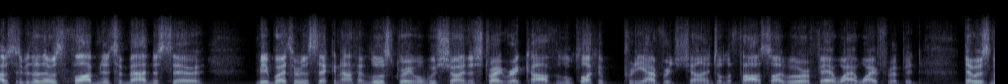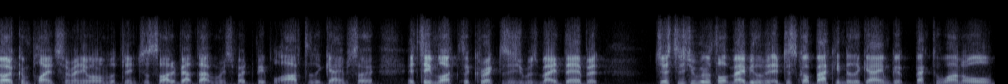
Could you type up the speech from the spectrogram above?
Absolutely. But then there was five minutes of madness there midway through the second half, and Lewis Greenwood was shown a straight red card. It looked like a pretty average challenge on the far side. We were a fair way away from it, but there was no complaints from anyone on the potential side about that when we spoke to people after the game. So it seemed like the correct decision was made there. But just as you would have thought, maybe it just got back into the game, get back to one all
